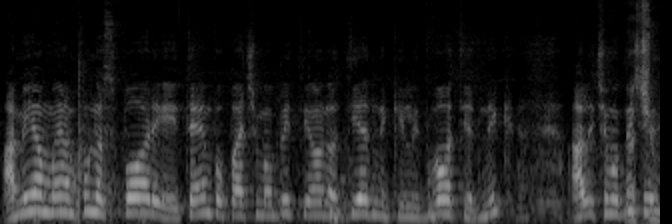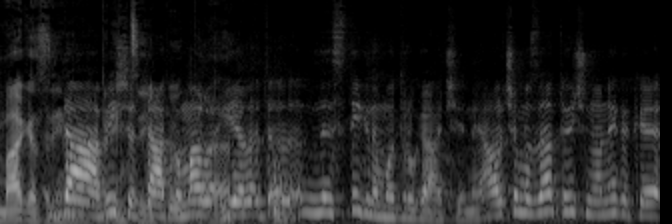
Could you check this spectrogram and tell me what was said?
a mi imamo jedan puno sporiji tempo pa ćemo biti ono tjednik ili dvotjednik, ali ćemo biti... Znači magazin Da, više tako, malo, ne stignemo drugačije, ne? ali ćemo zato ići na nekakve e,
